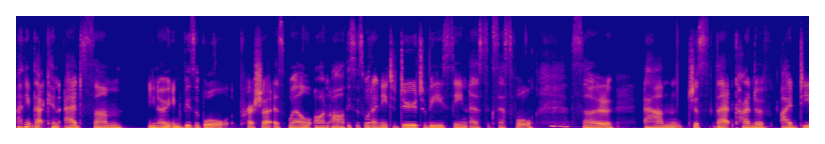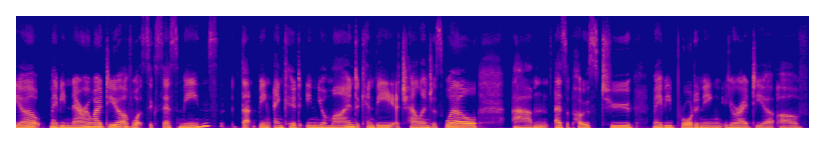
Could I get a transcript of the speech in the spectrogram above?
i think that can add some you know invisible pressure as well on oh this is what i need to do to be seen as successful mm-hmm. so um, just that kind of idea, maybe narrow idea of what success means, that being anchored in your mind can be a challenge as well, um, as opposed to maybe broadening your idea of,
